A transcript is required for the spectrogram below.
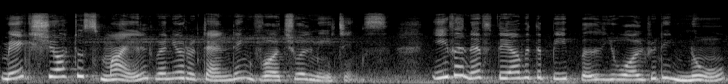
Make sure to smile when you're attending virtual meetings even if they are with the people you already know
